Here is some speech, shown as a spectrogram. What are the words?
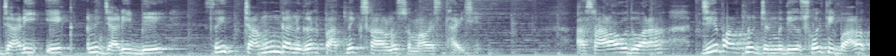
જાડી એક અને જાડી બે સહિત ચામુંડાનગર પ્રાથમિક શાળાનો સમાવેશ થાય છે. આ શાળાઓ દ્વારા જે બાળકનો જન્મદિવસ હોય તે બાળક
